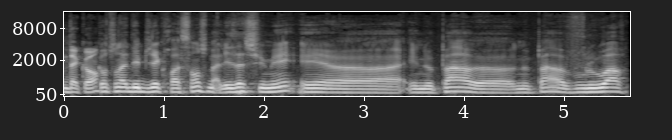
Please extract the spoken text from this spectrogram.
D'accord. Quand on a des biais croissance, bah, les assumer et, euh, et ne, pas, euh, ne pas vouloir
